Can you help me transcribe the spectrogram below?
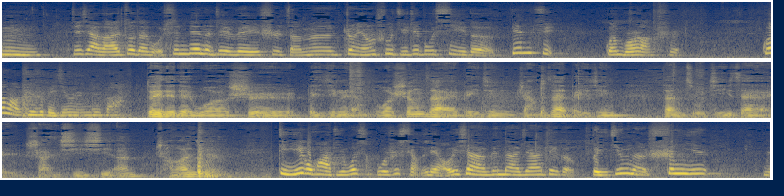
嗯，接下来坐在我身边的这位是咱们正阳书局这部戏的编剧关博老师。关老师是北京人对吧？对对对，我是北京人，我生在北京，长在北京，但祖籍在陕西西安长安县。第一个话题，我我是想聊一下跟大家这个北京的声音，那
